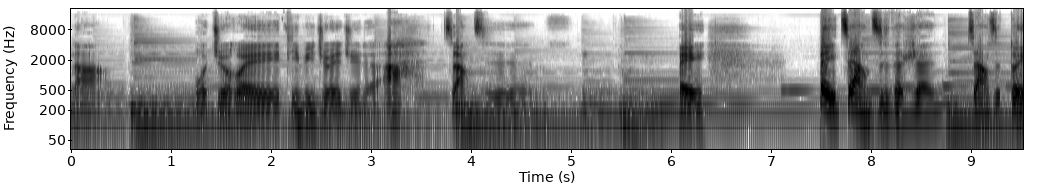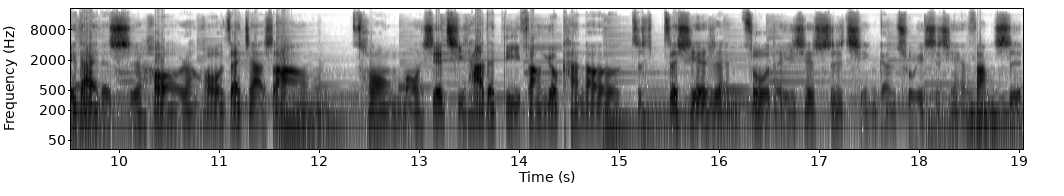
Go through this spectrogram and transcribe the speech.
那我就会 TB 就会觉得啊，这样子。嗯被被这样子的人这样子对待的时候，然后再加上从某些其他的地方又看到这这些人做的一些事情跟处理事情的方式，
